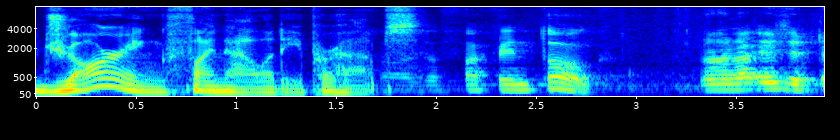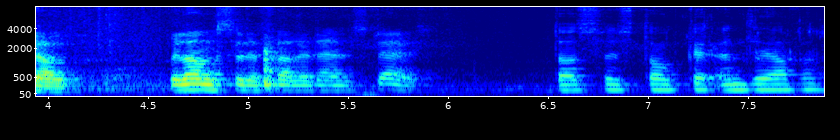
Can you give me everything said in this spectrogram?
jarring finality, perhaps. A fucking dog. No, that is a dog. Belongs to the fella downstairs. Does his dog get in the oven?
